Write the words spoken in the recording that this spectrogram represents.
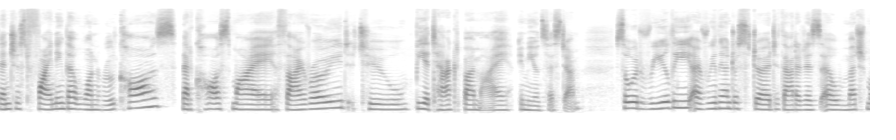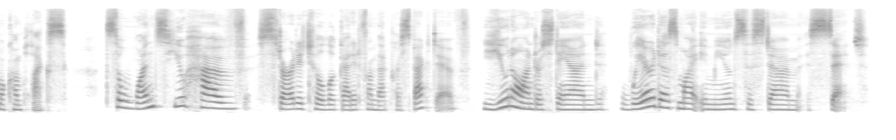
than just finding that one root cause that caused my thyroid to be attacked by my immune system. So it really, I really understood that it is a much more complex. So once you have started to look at it from that perspective, you now understand where does my immune system sit?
